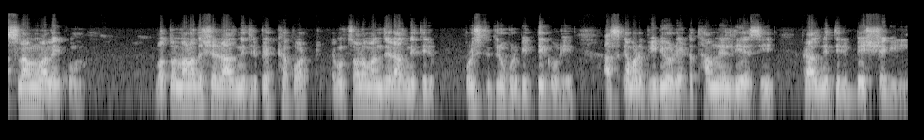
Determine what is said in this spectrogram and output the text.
আসসালামু আলাইকুম। বর্তমান বাংলাদেশের রাজনীতির প্রেক্ষাপট এবং চলমান যে রাজনীতির পরিস্থিতির উপর ভিত্তি করে আজকে আমার ভিডিওর একটা থামনেল দিয়েছি, রাজনীতির বেশ্যাগিরি।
